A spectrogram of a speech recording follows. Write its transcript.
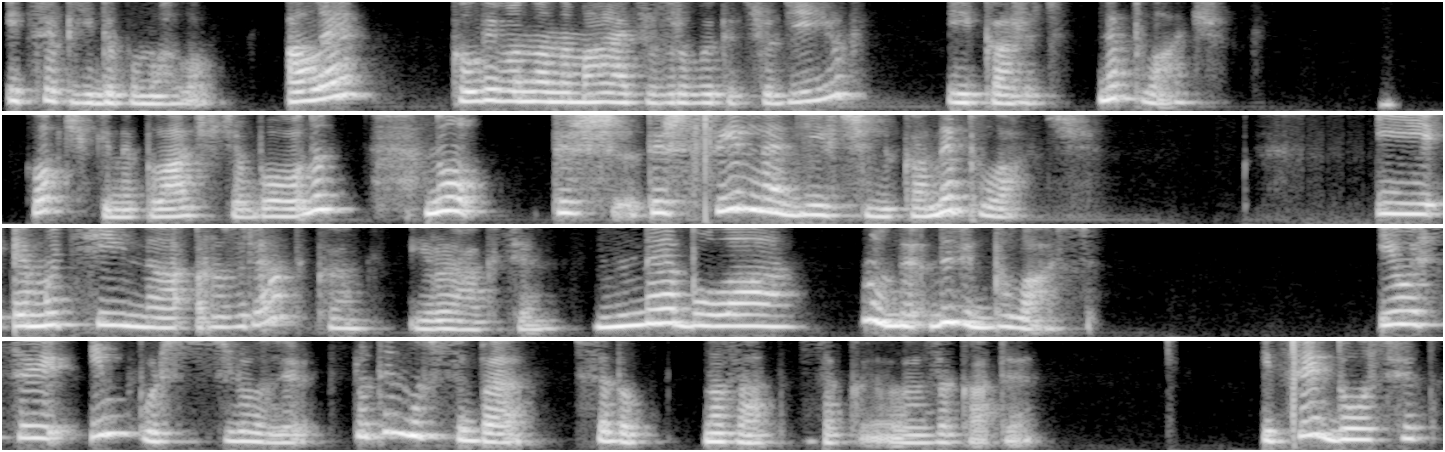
і це б їй допомогло. Але коли вона намагається зробити цю дію, їй кажуть, не плач. Хлопчики не плачуть, або ну, ну ти, ж, ти ж сильна дівчинка, не плач. І емоційна розрядка і реакція не була, ну, не, не відбулася. І ось цей імпульс сльози людина в себе, в себе назад закатує. І цей досвід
